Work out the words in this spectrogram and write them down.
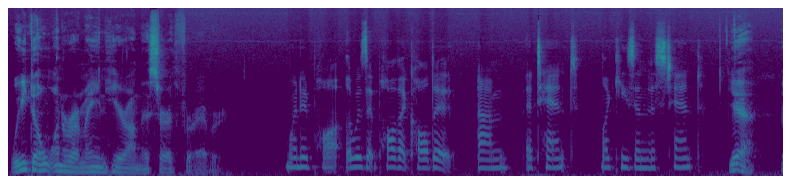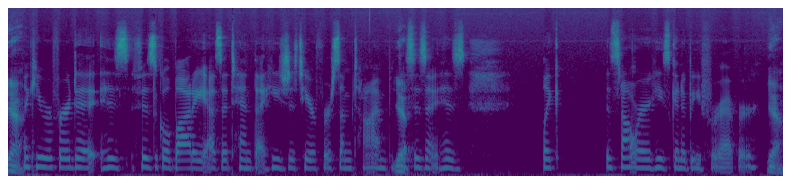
We don't want to remain here on this earth forever. What did Paul? Was it Paul that called it um, a tent? Like he's in this tent. Yeah, yeah, Like he referred to his physical body as a tent that he's just here for some time. But Yeah. this isn't his. Like, it's not where he's going to be forever. yeah.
